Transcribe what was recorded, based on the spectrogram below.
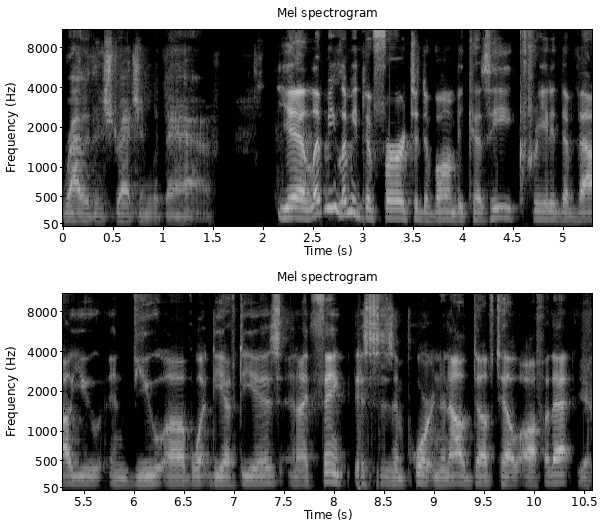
rather than stretching what they have yeah let me let me defer to devon because he created the value and view of what dfd is and i think this is important and i'll dovetail off of that. Yeah.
